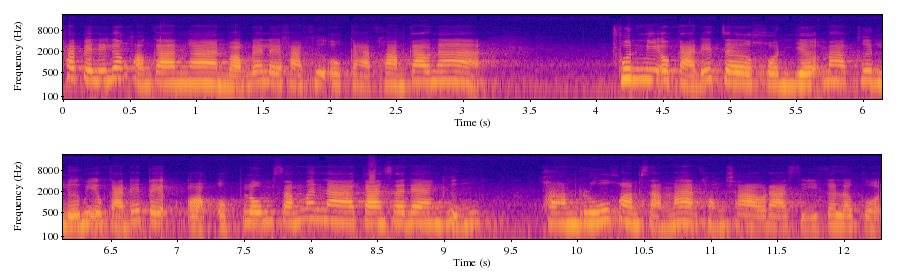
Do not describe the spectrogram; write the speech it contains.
ถ้าเป็นในเรื่องของการงานบอกได้เลยค่ะ คือโอกาสความก้าวหน้าคุณมีโอกาสได้เจอคนเยอะมากขึ้น หรือมีโอกาสได้ไปออกอบรมสัมมนาการแสดงถึง ความรู้ความสามารถของชาวราศีกรกฎ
